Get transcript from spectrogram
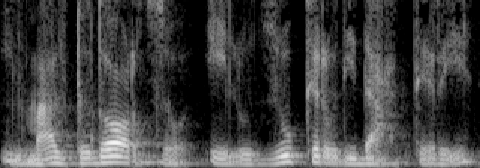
il malto d'orzo e lo zucchero di datteri,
